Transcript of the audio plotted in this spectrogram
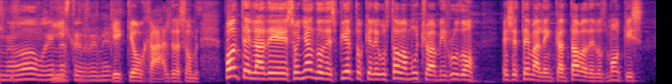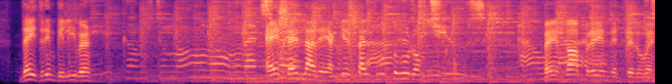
No, bueno, Hijo, este René. Qué, qué hojaldras, hombre. Ponte la de Soñando Despierto que le gustaba mucho a mi Rudo. Ese tema le encantaba de los Monkeys. Daydream Believer. Esa es la de Aquí está el futuro, mijo. Ven, no aprende, pero ven.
